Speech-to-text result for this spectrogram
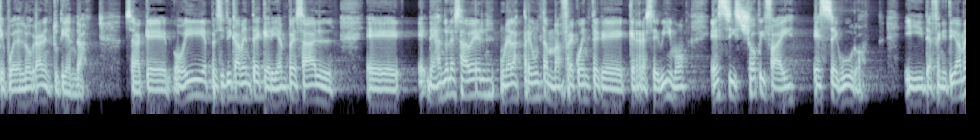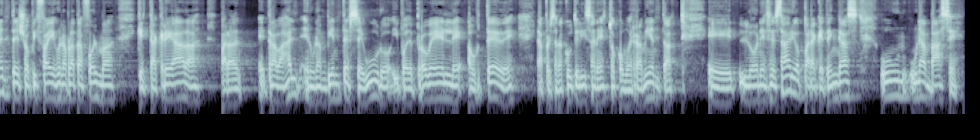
que puedes lograr en tu tienda. O sea que hoy específicamente quería empezar eh, dejándole saber una de las preguntas más frecuentes que, que recibimos es si Shopify es seguro. Y definitivamente Shopify es una plataforma que está creada para eh, trabajar en un ambiente seguro y poder proveerle a ustedes, las personas que utilizan esto como herramienta, eh, lo necesario para que tengas una base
